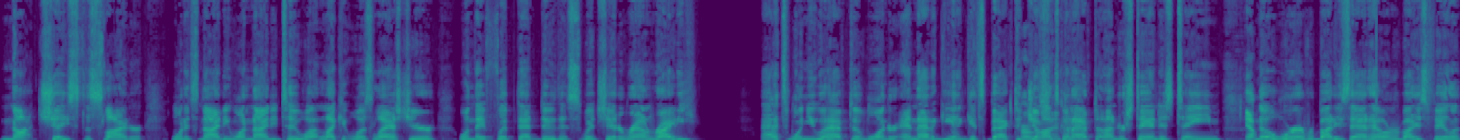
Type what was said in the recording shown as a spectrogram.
not chase the slider. When it's 91 92, like it was last year, when they flipped that dude that switch hit around righty, that's when you have to wonder. And that again gets back to Carlos John's going to have to understand his team, yep. know where everybody's at, how everybody's feeling.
